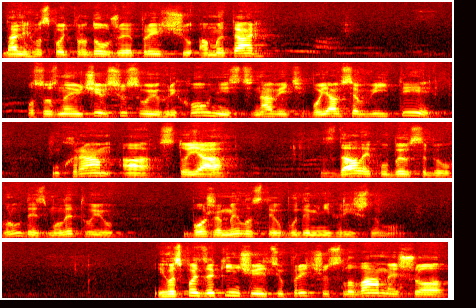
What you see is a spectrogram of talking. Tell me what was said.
Далі Господь продовжує притчу, а метар, осознаючи всю свою гріховність, навіть боявся ввійти у храм, а стоя здалеку, бив себе в груди з молитвою Боже милостив буде мені грішному. І Господь закінчує цю притчу словами, що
